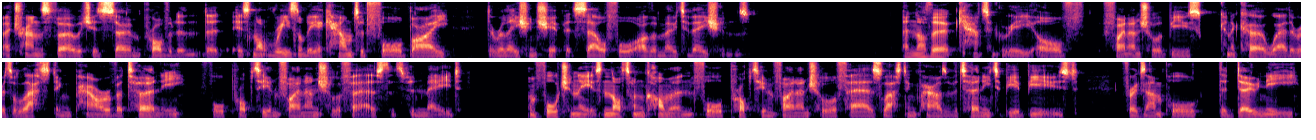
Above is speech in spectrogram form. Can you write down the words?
a transfer which is so improvident that it's not reasonably accounted for by the relationship itself or other motivations. Another category of financial abuse can occur where there is a lasting power of attorney for property and financial affairs that's been made Unfortunately, it's not uncommon for property and financial affairs lasting powers of attorney to be abused. For example, the donee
